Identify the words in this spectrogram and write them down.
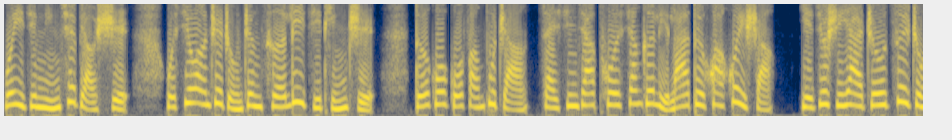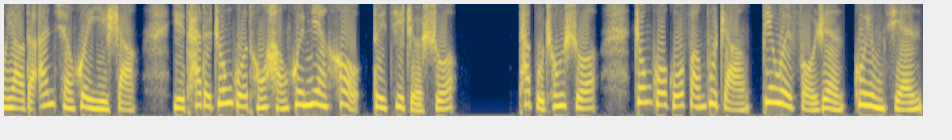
我已经明确表示，我希望这种政策立即停止。德国国防部长在新加坡香格里拉对话会上，也就是亚洲最重要的安全会议上，与他的中国同行会面后，对记者说。他补充说，中国国防部长并未否认雇佣前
